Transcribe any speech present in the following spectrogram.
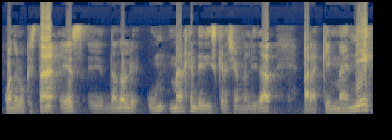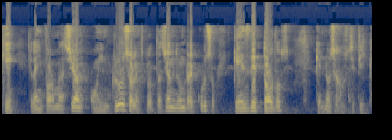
cuando lo que está es eh, dándole un margen de discrecionalidad para que maneje la información o incluso la explotación de un recurso que es de todos que no se justifica.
